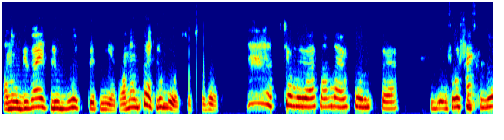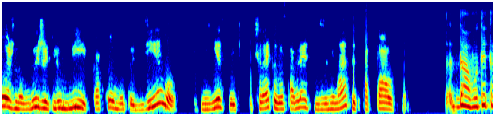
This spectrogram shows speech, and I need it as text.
Она убивает любовь к предмету. Она убивает любовь, собственно. Вот. В чем ее основная функция? Очень сложно выжить любви к какому-то делу, если человека заставляет заниматься это под палки. Да, вот это,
